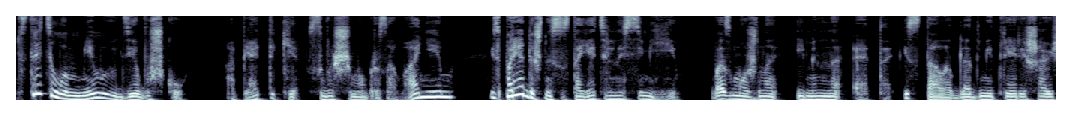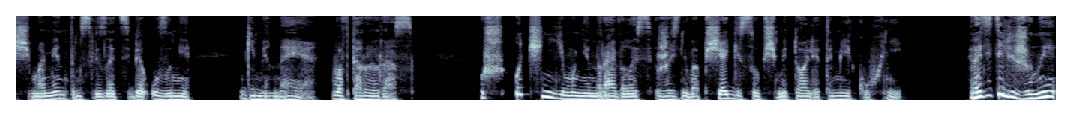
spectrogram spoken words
встретил он милую девушку, опять-таки с высшим образованием, из порядочной состоятельной семьи. Возможно, именно это и стало для Дмитрия решающим моментом связать себя узами Гименея во второй раз. Уж очень ему не нравилась жизнь в общаге с общими туалетами и кухней. Родители жены,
